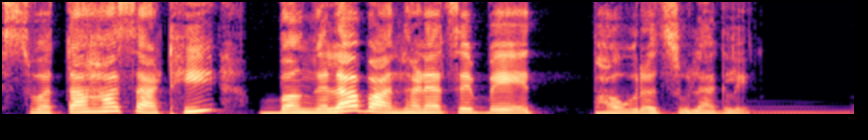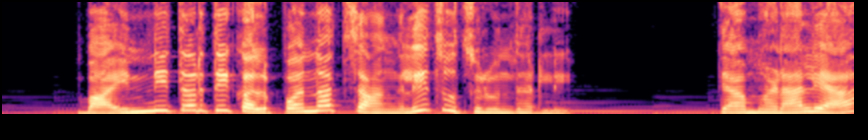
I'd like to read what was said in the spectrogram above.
स्वतःसाठी बंगला बांधण्याचे बेत भाऊ रचू लागले. बाईंनी तर ती कल्पना चांगलीच उचलून धरली. त्या म्हणाल्या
